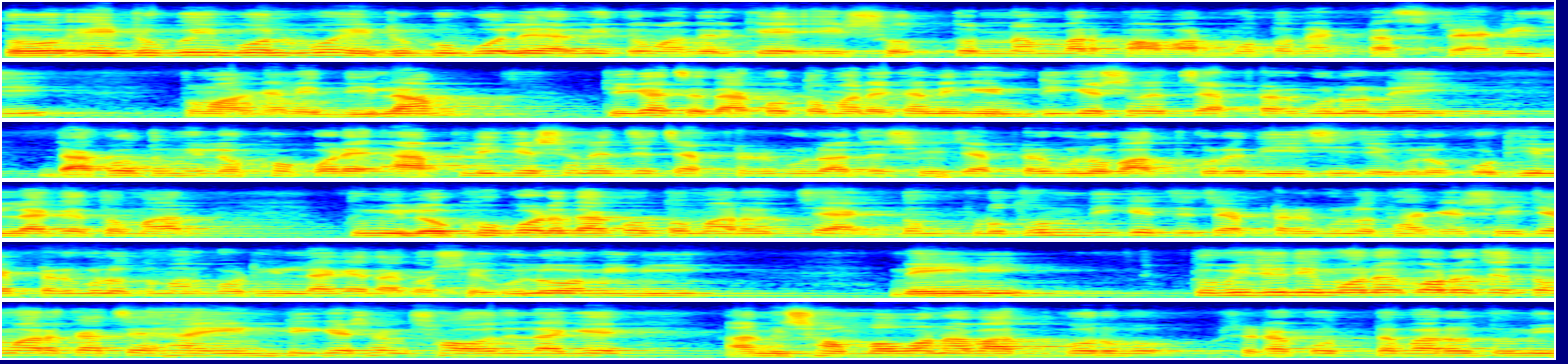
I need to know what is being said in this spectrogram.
তো এইটুকুই বলব, এটুকু বলে আমি তোমাদেরকে এই সত্তর নাম্বার পাওয়ার মতন একটা স্ট্র্যাটেজি তোমাকে আমি দিলাম। ঠিক আছে? দেখো তোমার এখানে ইন্টিগ্রেশনের চ্যাপ্টারগুলো নেই। দেখো তুমি লক্ষ্য করে অ্যাপ্লিকেশনের যে চ্যাপ্টারগুলো আছে, সেই চ্যাপ্টারগুলো বাদ করে দিয়েছি, যেগুলো কঠিন লাগে তোমার। তুমি লক্ষ্য করে দেখো তোমার হচ্ছে একদম প্রথম দিকে যে চ্যাপ্টারগুলো থাকে, সেই চ্যাপ্টারগুলো তোমার কঠিন লাগে। দেখো, সেগুলো আমি নিই নেই নেইনি। তুমি যদি মনে করো যে তোমার কাছে হ্যাঁ ইন্টিগ্রেশন সহজ লাগে, আমি সম্ভাবনা বাদ করব, সেটা করতে পারো তুমি।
